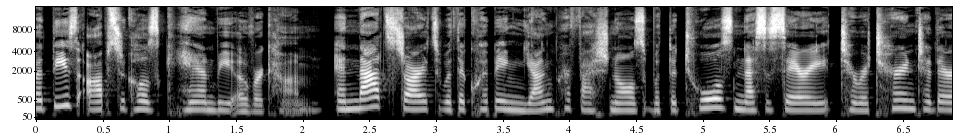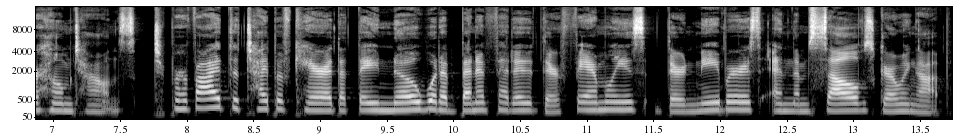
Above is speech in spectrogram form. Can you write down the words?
But these obstacles can be overcome, and that starts with equipping young professionals with the tools necessary to return to their hometowns to provide the type of care that they know would have benefited their families, their neighbors, and themselves growing up.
